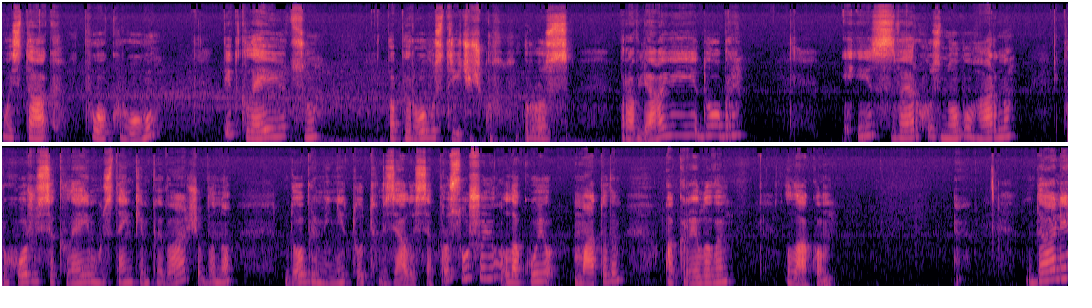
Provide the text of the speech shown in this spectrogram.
ось так по кругу підклеюю цю паперову стрічечку, розправляю її добре. І зверху знову гарно прохожуся клеєм густеньким ПВА, щоб воно добре мені тут взялося. Просушую, лакую матовим акриловим лаком. Далі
